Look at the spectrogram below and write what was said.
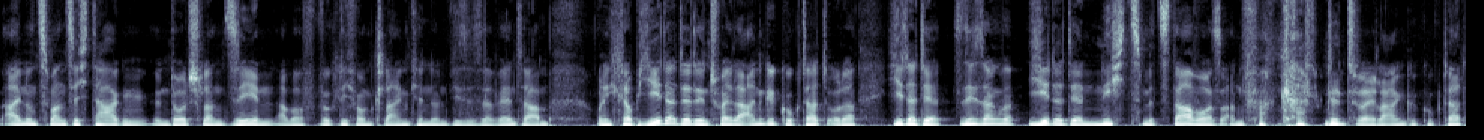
21 Tagen in Deutschland sehen, aber wirklich von kleinen Kindern, wie sie es erwähnt haben. Und ich glaube, jeder, der den Trailer angeguckt hat, oder jeder, der, nee, sagen wir, jeder, der nichts mit Star Wars anfangen kann und den Trailer angeguckt hat,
